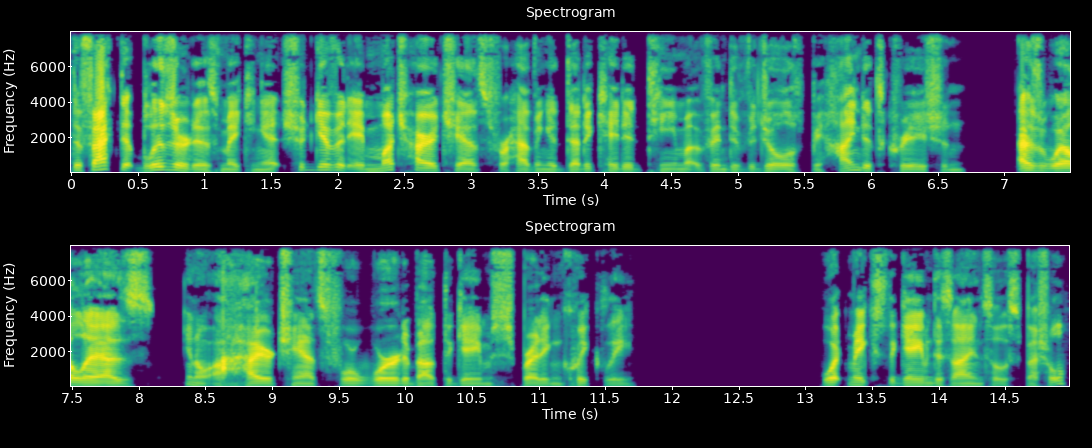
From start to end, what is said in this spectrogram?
The fact that Blizzard is making it should give it a much higher chance for having a dedicated team of individuals behind its creation, as well as, you know, a higher chance for word about the game spreading quickly. What makes the game design so special?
